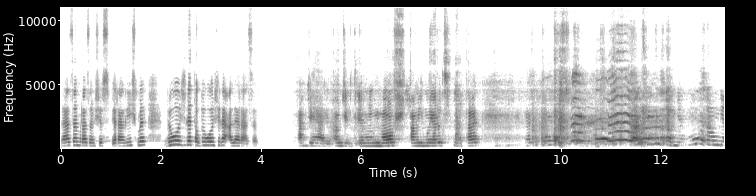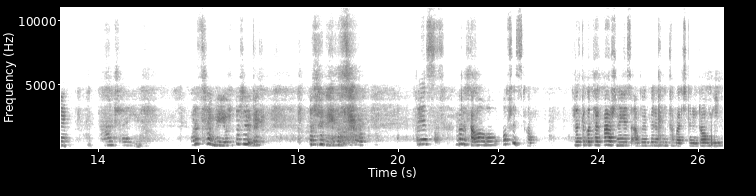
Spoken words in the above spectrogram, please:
razem, razem się wspieraliśmy. Było źle, to było źle, ale razem. Tam gdzie, tam gdzie mój mąż, tam i moja rodzina, tak? Mów do mnie, mów do mnie. Andrzej. Wracamy już, proszę Proszę To jest walka o, o wszystko. Dlatego tak ważne jest, aby wyremontować ten dom i,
